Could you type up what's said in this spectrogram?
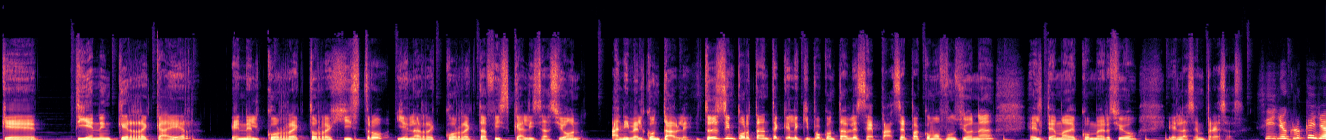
que tienen que recaer en el correcto registro y en la correcta fiscalización a nivel contable. Entonces es importante que el equipo contable sepa, sepa cómo funciona el tema de comercio en las empresas. Sí, yo creo que yo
